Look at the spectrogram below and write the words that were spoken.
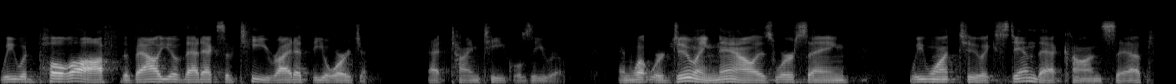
we would pull off the value of that x of t right at the origin at time t equals 0. And what we're doing now is we're saying we want to extend that concept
